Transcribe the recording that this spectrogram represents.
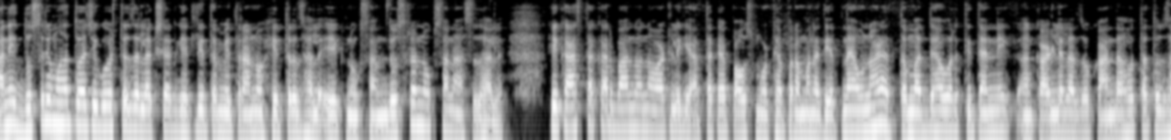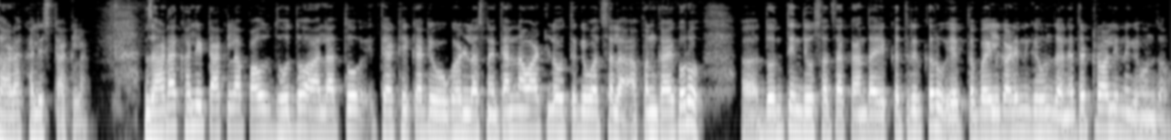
आणि दुसरी महत्त्वाची गोष्ट जर लक्षात घेतली तर मित्रांनो हे तर झालं एक नुकसान. दुसरं नुकसान असं झालं की कास्ताकार बांधवांना वाटलं की आता काय पाऊस मोठ्या प्रमाणात येत नाही. उन्हाळ्यात तर मध्यावरती त्यांनी काढलेला जो कांदा होता तो झाडाखालीच टाकला. झाडाखाली टाकला पाऊस धो धो आला तो त्या ठिकाणी उघडलाच नाही. त्यांना वाटलं होतं की वा चला आपण काय करू? दोन तीन दिवसाचा कांदा एकत्रित करू. एक तर बैलगाडीने घेऊन जाऊ तर ट्रॉलीने घेऊन जाऊ.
